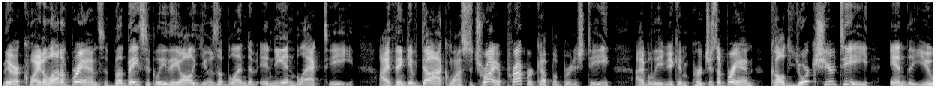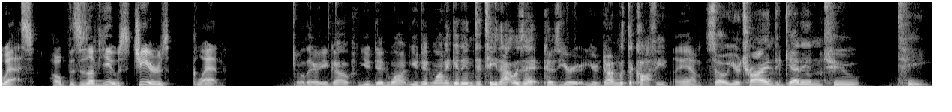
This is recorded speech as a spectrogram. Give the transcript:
There are quite a lot of brands, but basically they all use a blend of Indian black tea. I think if Doc wants to try a proper cup of British tea, I believe you can purchase a brand called Yorkshire Tea in the US. Hope this is of use. Cheers, Glenn. Well, there you go. You did want you did want to get into tea. That was it because you're you're done with the coffee. I am. So you're trying to get into tea.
